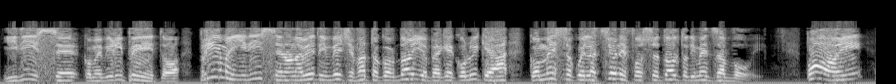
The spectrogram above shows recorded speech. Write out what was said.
gli disse, come vi ripeto, prima gli disse non avete invece fatto cordoglio perché colui che ha commesso quell'azione fosse tolto di mezzo a voi. Poi,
